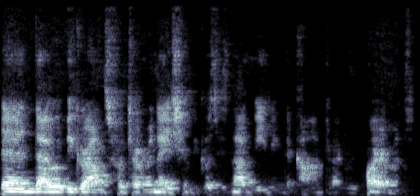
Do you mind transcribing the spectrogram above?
then that would be grounds for termination because he's not meeting the contract requirements.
